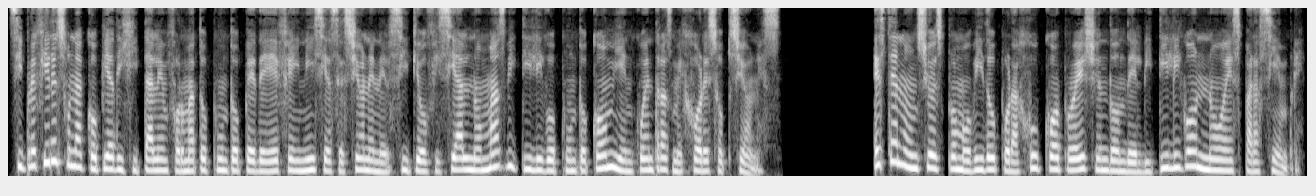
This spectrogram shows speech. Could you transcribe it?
Si prefieres una copia digital en formato .pdf inicia sesión en el sitio oficial nomasvitíligo.com y encuentras mejores opciones. Este anuncio es promovido por Ahu Corporation donde el vitíligo no es para siempre.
